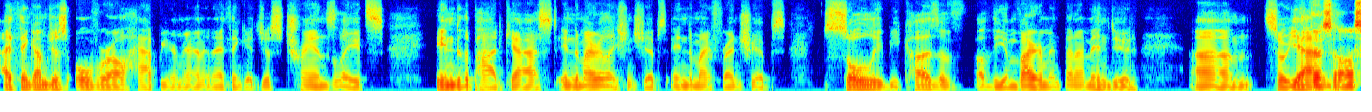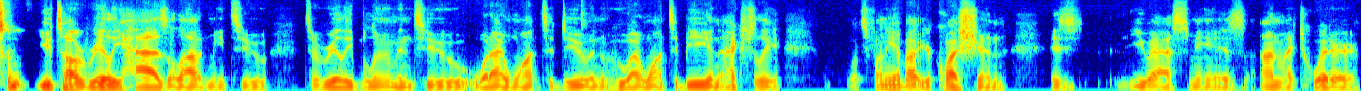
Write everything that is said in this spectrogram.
I, I think I'm just overall happier, man, and I think it just translates into the podcast, into my relationships, into my friendships, solely because of of the environment that I'm in, dude. Um, so yeah, that's awesome. Utah really has allowed me to to really bloom into what I want to do and who I want to be. And actually, what's funny about your question is you asked me is on my Twitter,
